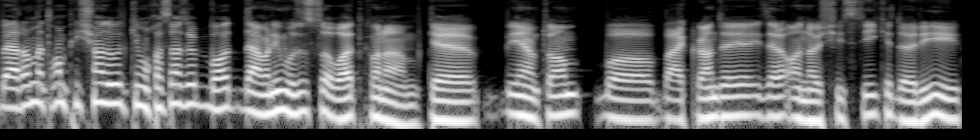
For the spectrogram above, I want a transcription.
برام تا پیش اومده بود که می‌خواستم از با در مورد موضوع صحبت کنم که بیام تو هم با بک‌گراند یه آنارشیستی که داری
